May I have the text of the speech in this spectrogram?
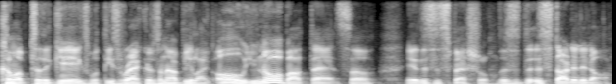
come up to the gigs with these records and I'd be like, "Oh, you know about that." So, yeah, this is special. This is this started it all.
